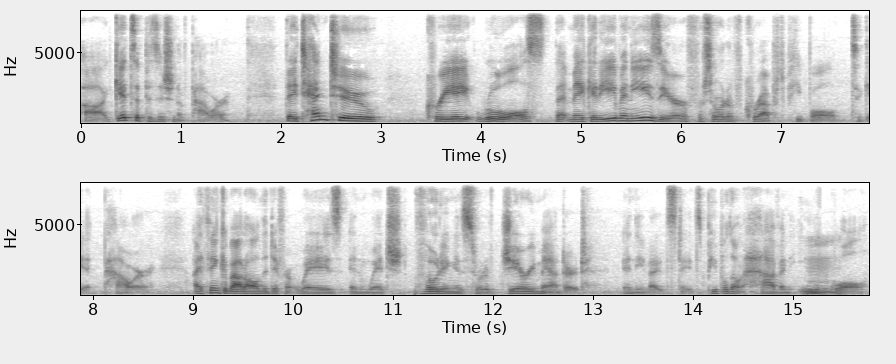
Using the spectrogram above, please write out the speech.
uh, gets a position of power, they tend to create rules that make it even easier for sort of corrupt people to get power. I think about all the different ways in which voting is sort of gerrymandered in the United States. People don't have an equal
